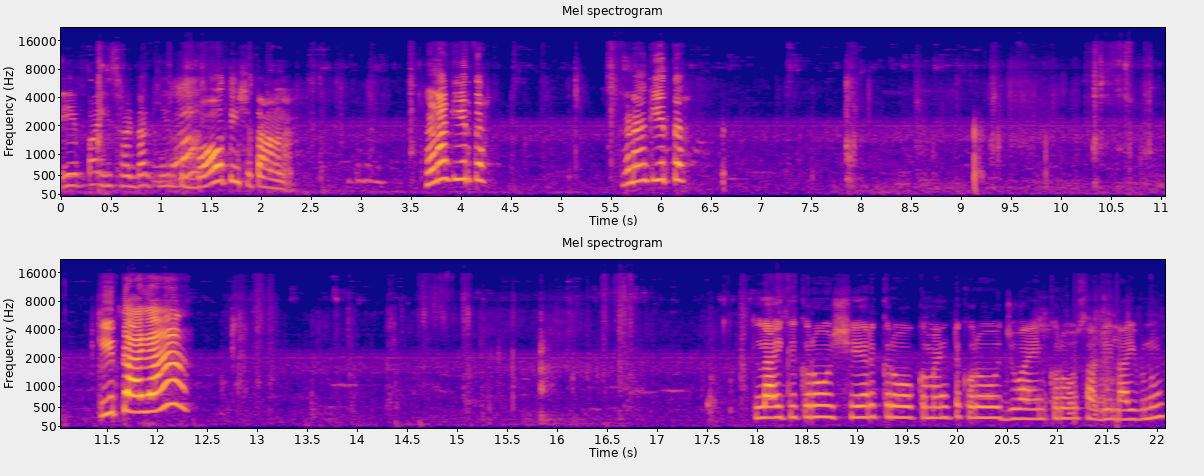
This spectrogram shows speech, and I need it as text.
ਇਹ ਭਾਈ ਸਾਡਾ ਕੀਰਤ ਬਹੁਤ ਹੀ ਸ਼ੈਤਾਨ ਹੈ ਹਨਾ ਕੀਰਤ? ਹਨਾ ਕੀਰਤ? ਕੀਰਤ ਆ ਜਾ। ਲਾਈਕ ਕਰੋ ਸ਼ੇਅਰ ਕਰੋ ਕਮੈਂਟ ਕਰੋ ਜੁਆਇਨ ਕਰੋ ਸਾਡੇ ਲਾਈਵ ਨੂੰ।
